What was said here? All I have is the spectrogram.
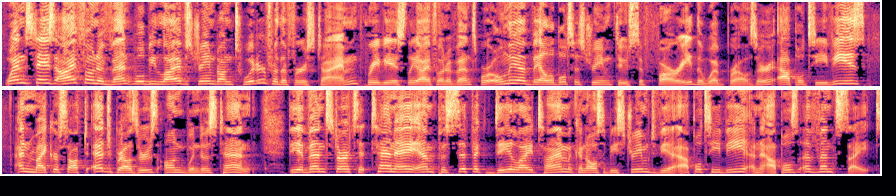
Wednesday's iPhone event will be live streamed on Twitter for the first time. Previously, iPhone events were only available to stream through Safari, the web browser, Apple TVs, and Microsoft Edge browsers on Windows 10. The event starts at 10 a.m. Pacific Daylight Time and can also be streamed via Apple TV and Apple's event site.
